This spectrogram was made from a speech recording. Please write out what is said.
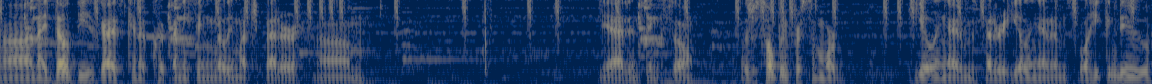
Uh, and I doubt these guys can equip anything really much better. Um, yeah, I didn't think so. I was just hoping for some more healing items, better healing items. Well, he can do...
